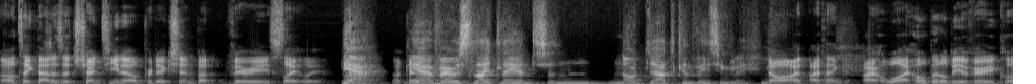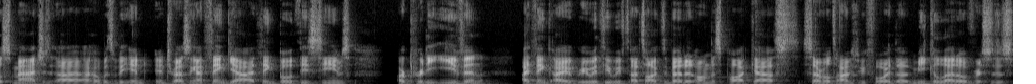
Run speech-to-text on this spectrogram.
I'll take that as a Trentino prediction, but very slightly. Yeah. Okay. Yeah, very slightly and not that convincingly. No, I, I think. I, well, I hope it'll be a very close match. Uh, I hope it's be in, interesting. I think. Yeah, I think both these teams are pretty even. I think I agree with you. We've I talked about it on this podcast several times before. The Michieletto versus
